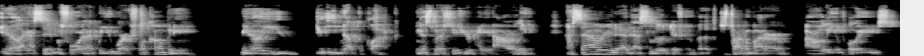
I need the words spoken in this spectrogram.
you know, like I said before, like when you work for a company, you know, you you're eating up the clock. You know, especially if you're paid hourly. Now, salary that that's a little different, but just talking about our hourly employees.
